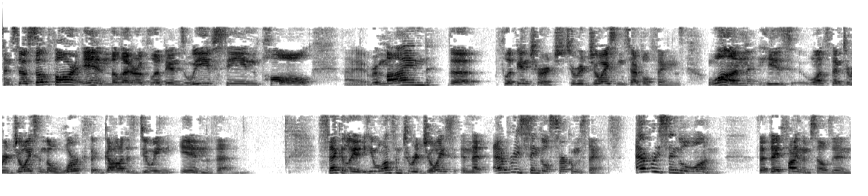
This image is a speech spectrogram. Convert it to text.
And so, so far in the letter of Philippians, we've seen Paul uh, remind the Philippian church to rejoice in several things. One, he wants them to rejoice in the work that God is doing in them. Secondly, he wants them to rejoice in that every single circumstance, Every single one that they find themselves in,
